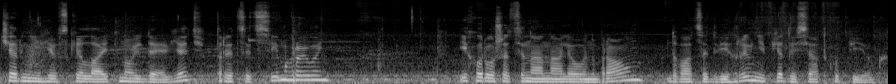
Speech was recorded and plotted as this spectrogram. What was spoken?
Чернігівське лайт 09 37 гривень. І хороша ціна на Льовен Браун 22 гривні 50 копійок.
